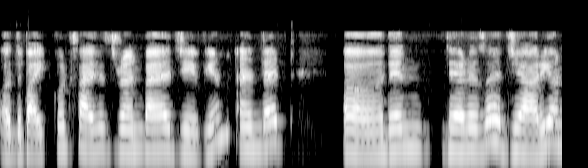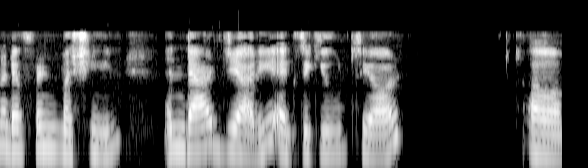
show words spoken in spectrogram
uh, the bytecode file is run by a JVM and that uh, then there is a JRE on a different machine and that JRE executes your uh,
